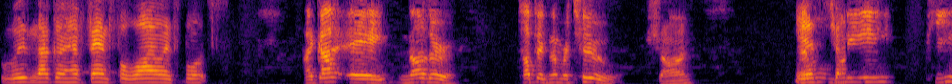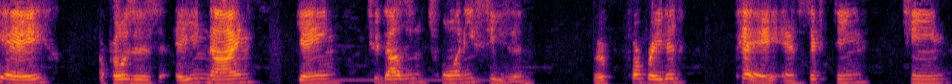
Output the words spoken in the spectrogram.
we're not going to have fans for a while in sports. I got a, another topic number two, Sean. Yes, John. PA opposes a nine game 2020 season with prorated pay and 16 team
